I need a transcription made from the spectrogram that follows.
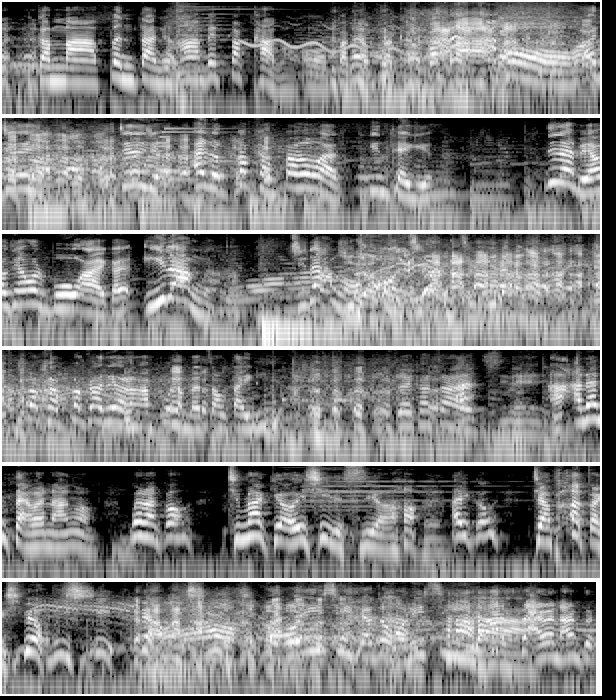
干嘛笨蛋哦，啊，要北卡哦，哦，北卡北卡，哦，啊，这个这个就爱着北卡北好啊，紧摕去。你若袂晓听，我无爱甲伊浪啊，一浪哦，一浪一浪，北卡北卡了，人阿本啊咪走带去啊。所以较早是呢。啊啊，咱台湾人哦，我若讲。起码叫伊死就是啊！啊，伊讲食饱但是要你死，不要你死，互你死叫做互你死啦。台湾人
